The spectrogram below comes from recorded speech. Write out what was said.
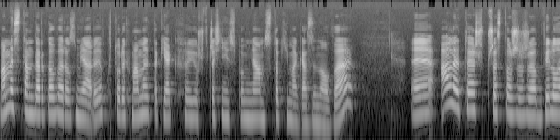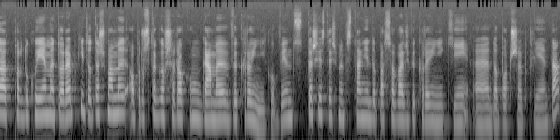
mamy standardowe rozmiary, w których mamy, tak jak już wcześniej wspominałam, stoki magazynowe. E, Ale też przez to, że, że od wielu lat produkujemy torebki, to też mamy oprócz tego szeroką gamę wykrojników, więc też jesteśmy w stanie dopasować wykrojniki e, do potrzeb klienta,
